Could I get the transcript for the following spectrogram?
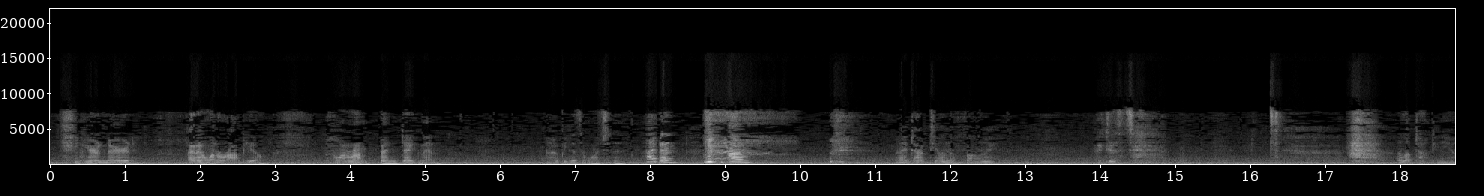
you're a nerd. I don't want to romp you. I want to romp Ben Degnan. I hope he doesn't watch this. Hi, Ben. Um, when I talk to you on the phone, I, I just, I love talking to you.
